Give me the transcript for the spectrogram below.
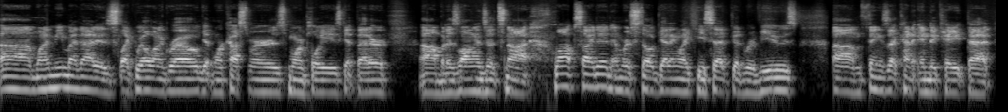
Um, what I mean by that is like we all want to grow, get more customers, more employees, get better. Um, but as long as it's not lopsided and we're still getting, like he said, good reviews, um, things that kind of indicate that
